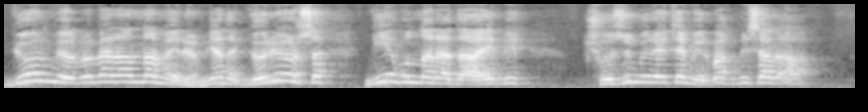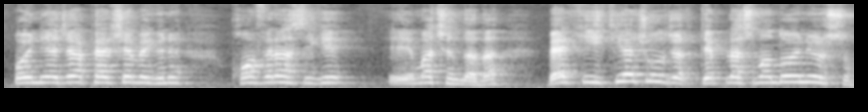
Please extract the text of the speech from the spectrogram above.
görmüyor mu ben anlam veriyorum. Ya da görüyorsa niye bunlara dair bir çözüm üretemiyor? Bak misal oynayacağı perşembe günü konferans ligi e, maçında da belki ihtiyaç olacak. Deplasmanda oynuyorsun.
